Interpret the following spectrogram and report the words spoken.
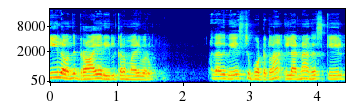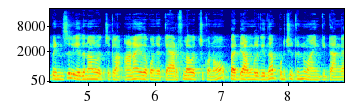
கீழே வந்து ட்ராயர் இழுக்கிற மாதிரி வரும். அதாவது வேஸ்ட்டு போட்டுக்கலாம் இல்லைன்னா அந்த ஸ்கேல் பென்சில் எதுனாலும் வச்சுக்கலாம். ஆனால் இதை கொஞ்சம் கேர்ஃபுல்லாக வச்சுக்கணும். பட் அவங்களுக்கு இதான் பிடிச்சிருக்குன்னு வாங்கிக்கிட்டாங்க.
